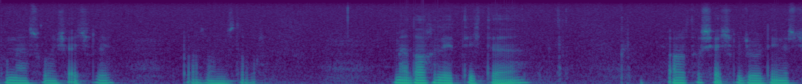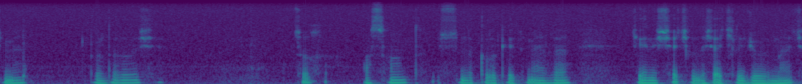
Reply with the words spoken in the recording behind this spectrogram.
bu məhsulun şəkli bazamızda var. Mədaxil etdikdə artıq şəkli gördüyünüz kimi burada qardaşlar çox asandır. Üstündə klik etməklə geniş şəkildə şəkli görmək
